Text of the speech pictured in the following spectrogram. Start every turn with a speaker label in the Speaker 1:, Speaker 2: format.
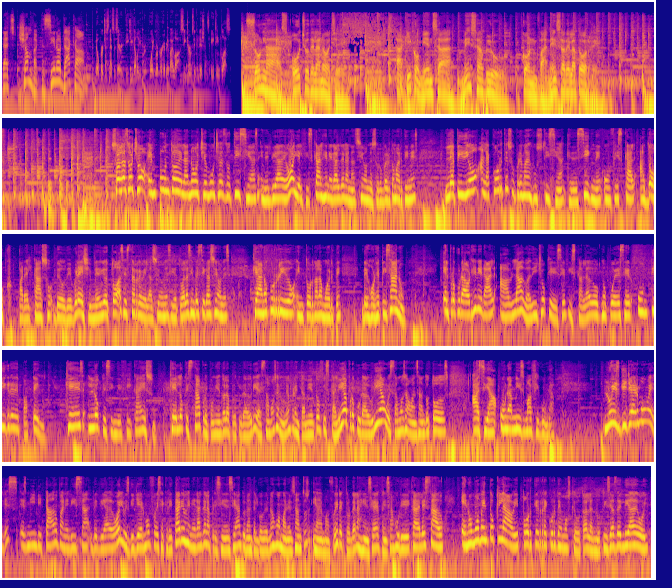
Speaker 1: That's chumbacasino.com.
Speaker 2: No purchase necessary. BGW. Void were prohibited by law. See terms and conditions. 18 plus.
Speaker 3: Son las 8 de la noche. Aquí comienza Mesa Blue con Vanessa de la Torre.
Speaker 4: Son las 8 en punto de la noche, muchas noticias en el día de hoy. El fiscal general de la Nación, Néstor Humberto Martínez, le pidió a la Corte Suprema de Justicia que designe un fiscal ad hoc para el caso de Odebrecht en medio de todas estas revelaciones y de todas las investigaciones que han ocurrido en torno a la muerte de Jorge Pizano. El procurador general ha hablado, ha dicho que ese fiscal ad hoc no puede ser un tigre de papel. ¿Qué es lo que significa eso? ¿Qué es lo que está proponiendo la Procuraduría? ¿Estamos en un enfrentamiento Fiscalía-Procuraduría o estamos avanzando todos hacia una misma figura? Luis Guillermo Vélez es mi invitado panelista del día de hoy. Luis Guillermo fue secretario general de la presidencia durante el gobierno de Juan Manuel Santos y además fue director de la Agencia de Defensa Jurídica del Estado en un momento clave porque recordemos que otra de las noticias del día de hoy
